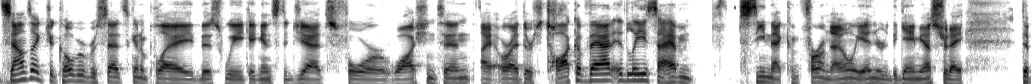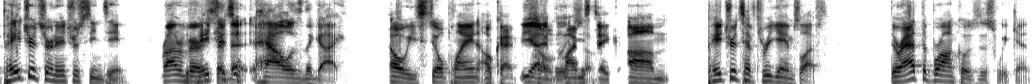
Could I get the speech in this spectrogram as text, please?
Sounds like Jacoby Brissett's going to play this week against the Jets for Washington. I, or there's talk of that at least. I haven't seen that confirmed. I only entered the game yesterday. The Patriots are an interesting team. Ron Rivera said that Howell is the guy. Oh, he's still playing. Okay, yeah, so my so. mistake. Um, Patriots have three games left. They're at the Broncos this weekend.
